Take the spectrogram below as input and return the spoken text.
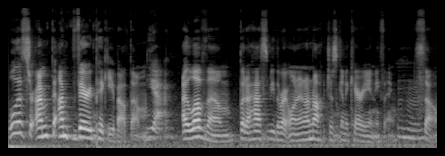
well, that's true. I'm I'm very picky about them. Yeah. I love them, but it has to be the right one and I'm not just going to carry anything. Mhm. So,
